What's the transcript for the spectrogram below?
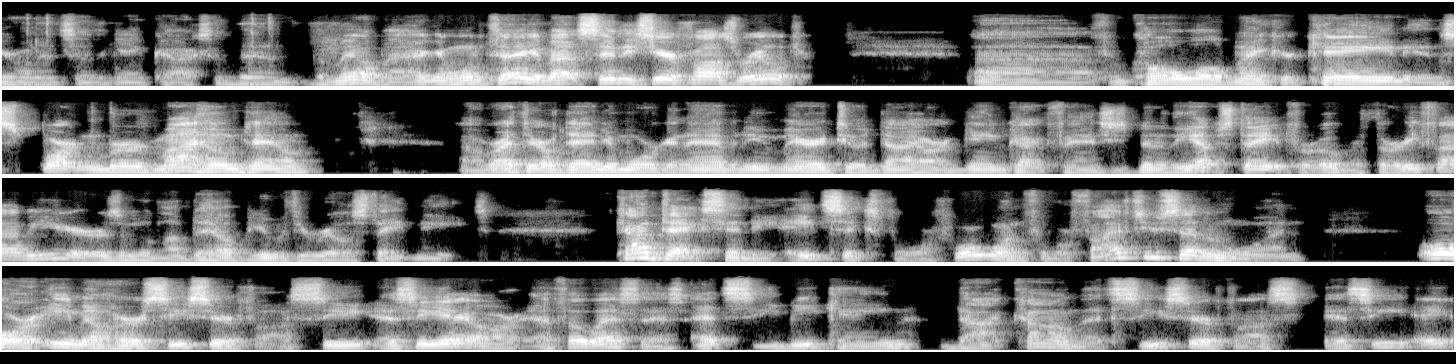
here on Inside the Gamecocks, and then the mailbag. I want to tell you about Cindy Searfoss Realtor uh, from Coldwell Banker Caine in Spartanburg, my hometown uh, right there on Daniel Morgan Avenue, married to a diehard Gamecock fan. She's been in the upstate for over 35 years and would love to help you with your real estate needs. Contact Cindy 864 414 5271 or email her csearfoss, C S E A R F O S S, at cbcaine.com. That's C Searfoss, S E A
